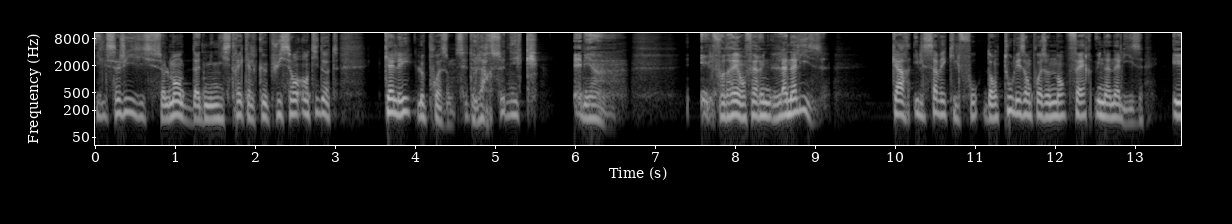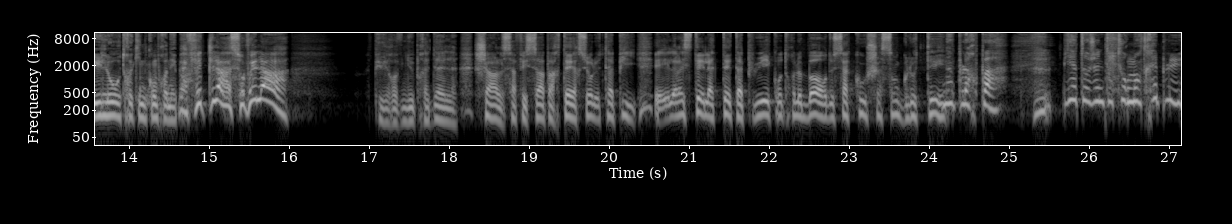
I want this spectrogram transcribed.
Il s'agit seulement d'administrer quelques puissants antidotes. Quel est le poison? C'est de l'arsenic. Eh bien, il faudrait en faire une l'analyse. Car il savait qu'il faut, dans tous les empoisonnements, faire une analyse. Et l'autre qui ne comprenait pas. Faites-la, sauvez-la puis revenu près d'elle, Charles s'affaissa par terre sur le tapis, et il restait la tête appuyée contre le bord de sa couche à sangloter. Ne pleure pas. Bientôt je ne te tourmenterai plus.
